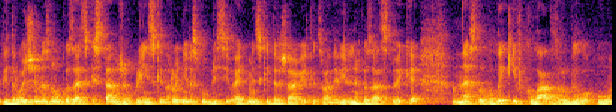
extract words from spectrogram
відроджене знову козацький стан вже в Українській Народній Республіці, в Гетьманській державі, так зване вільне козацтво, яке внесло великий вклад, зробило у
